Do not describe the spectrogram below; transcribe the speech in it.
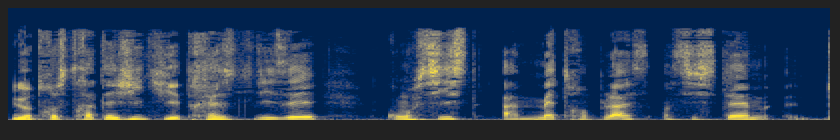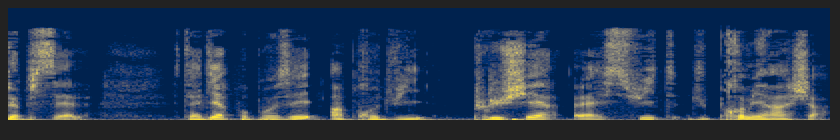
Une autre stratégie qui est très utilisée consiste à mettre en place un système d'upsell, c'est-à-dire proposer un produit plus cher à la suite du premier achat.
